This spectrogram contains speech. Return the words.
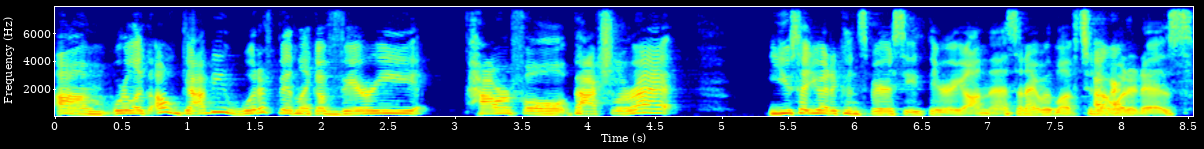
um we're like, "Oh, Gabi would have been like a very powerful bachelorette." You said you had a conspiracy theory on this and I would love to know Okay. what it is.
